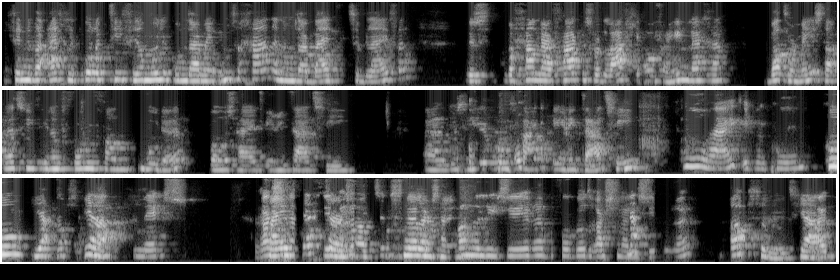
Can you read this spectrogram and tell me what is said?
vinden we eigenlijk collectief heel moeilijk om daarmee om te gaan en om daarbij te blijven. Dus we gaan daar vaak een soort laagje overheen leggen, wat er meestal uitziet in een vorm van woede, boosheid, irritatie. Uh, dus hier komt vaak irritatie. Coolheid, ik ben cool. Cool, ja. ja. Relax. Rationaliseren zou het sneller zijn. Analyseren, bijvoorbeeld rationaliseren. absoluut, ja. Uit,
